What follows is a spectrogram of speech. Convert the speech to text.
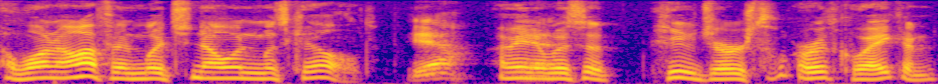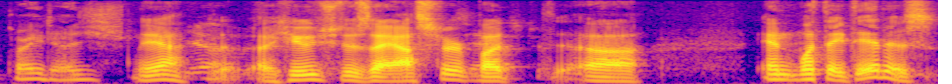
A one off in which no one was killed. Yeah. I mean, yeah. it was a huge earth, earthquake and yeah, yeah, a huge disaster. disaster. But, uh, and what they did is,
